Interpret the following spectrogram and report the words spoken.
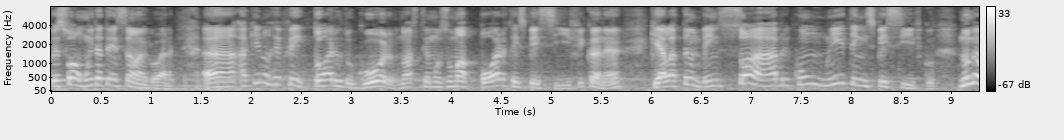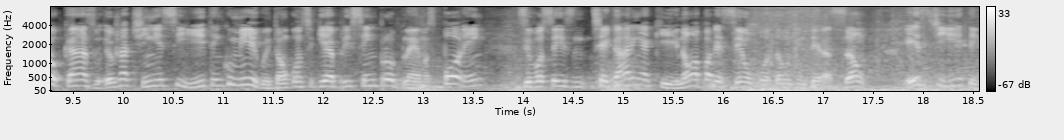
Pessoal, muita atenção agora. Uh, aqui no refeitório do Goro, nós temos uma porta específica, né? Que ela também só abre com um item específico. No meu caso, eu já tinha esse item comigo, então consegui abrir sem problemas. Porém, se vocês chegarem aqui e não aparecer o botão de interação, Este item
